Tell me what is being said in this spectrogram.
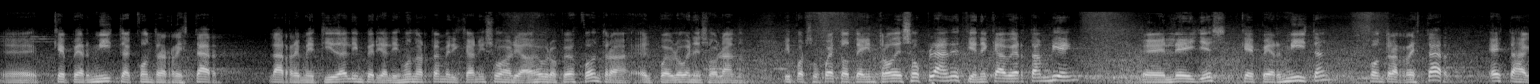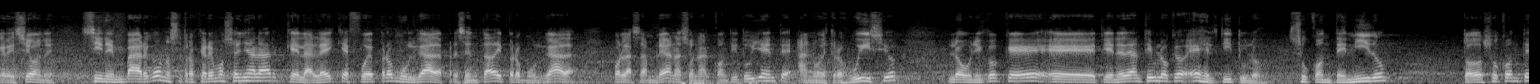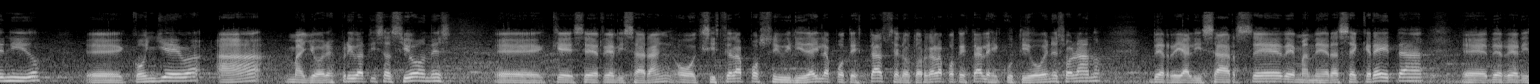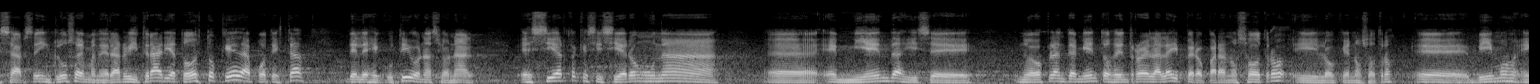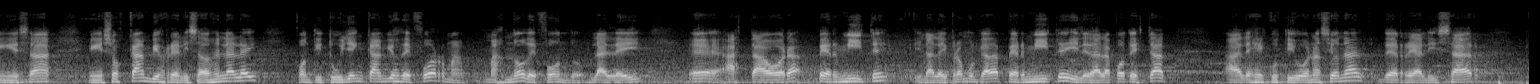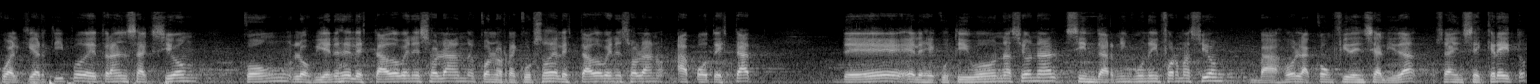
eh, que permita contrarrestar la arremetida del imperialismo norteamericano y sus aliados europeos contra el pueblo venezolano. Y por supuesto, dentro de esos planes tiene que haber también eh, leyes que permitan contrarrestar estas agresiones. Sin embargo, nosotros queremos señalar que la ley que fue promulgada, presentada y promulgada por la Asamblea Nacional Constituyente, a nuestro juicio, lo único que eh, tiene de antibloqueo es el título, su contenido, todo su contenido eh, conlleva a mayores privatizaciones eh, que se realizarán o existe la posibilidad y la potestad, se le otorga la potestad al Ejecutivo venezolano de realizarse de manera secreta, eh, de realizarse incluso de manera arbitraria. Todo esto queda a potestad del Ejecutivo Nacional. Es cierto que se hicieron unas enmiendas y se nuevos planteamientos dentro de la ley, pero para nosotros y lo que nosotros eh, vimos en, esa, en esos cambios realizados en la ley constituyen cambios de forma, más no de fondo. La ley eh, hasta ahora permite, y la ley promulgada permite y le da la potestad al Ejecutivo Nacional de realizar cualquier tipo de transacción con los bienes del Estado venezolano, con los recursos del Estado venezolano a potestad del Ejecutivo Nacional sin dar ninguna información bajo la confidencialidad, o sea, en secreto.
